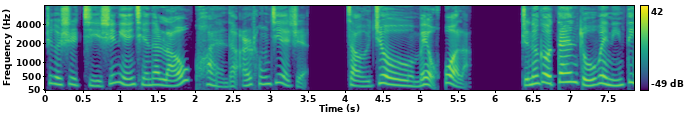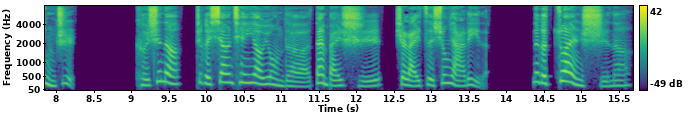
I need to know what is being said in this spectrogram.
这个是几十年前的老款的儿童戒指。”早就没有货了，只能够单独为您定制。可是呢，这个镶嵌要用的蛋白石是来自匈牙利的，那个钻石呢，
